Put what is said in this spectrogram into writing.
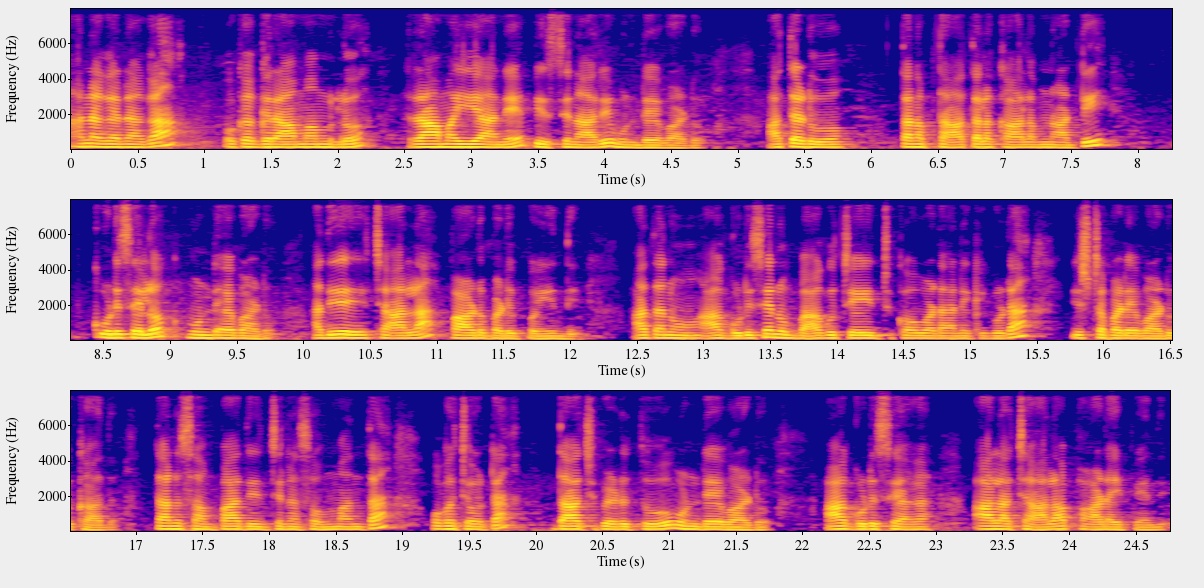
అనగనగా ఒక గ్రామంలో రామయ్య అనే పిసినారి ఉండేవాడు. అతడు తన తాతల కాలం నాటి గుడిసెలో ఉండేవాడు. అది చాలా పాడుపడిపోయింది అతను ఆ గుడిసెను బాగు చేయించుకోవడానికి కూడా ఇష్టపడేవాడు కాదు. తను సంపాదించిన సొమ్మంతా ఒకచోట దాచిపెడుతూ ఉండేవాడు. ఆ గుడిసె అలా చాలా పాడైపోయింది.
